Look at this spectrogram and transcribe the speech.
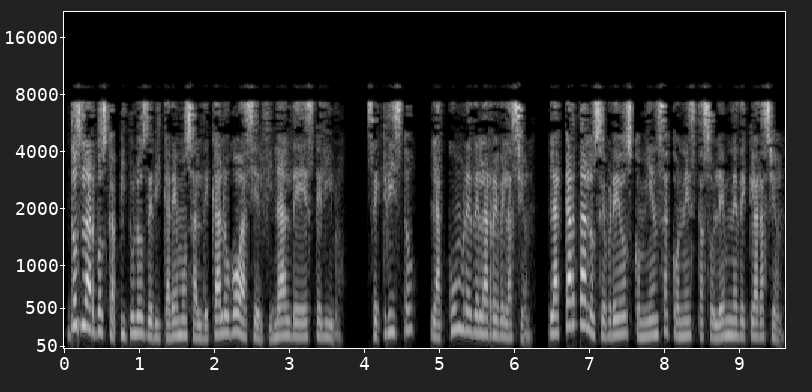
Dos largos capítulos dedicaremos al decálogo hacia el final de este libro. Sé Cristo, la cumbre de la revelación. La carta a los hebreos comienza con esta solemne declaración.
